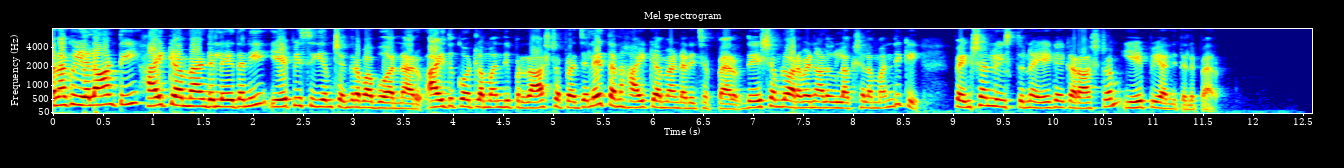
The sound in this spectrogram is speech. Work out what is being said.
తనకు ఎలాంటి హైకమాండ్ లేదని ఏపీ సీఎం చంద్రబాబు అన్నారు. ఐదు కోట్ల మంది ప్ర- రాష్ట్ర ప్రజలే తన హైకమాండ్ అని చెప్పారు. దేశంలో అరవై నాలుగు లక్షల మందికి పెన్షన్లు ఇస్తున్న ఏకైక రాష్ట్రం ఏపీ అని తెలిపారు.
